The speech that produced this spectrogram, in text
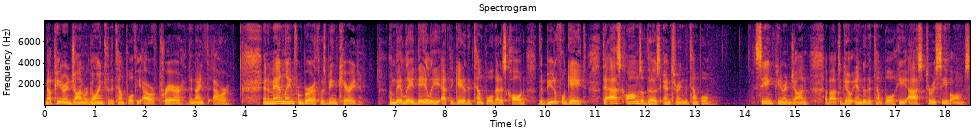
Now, Peter and John were going to the temple at the hour of prayer, the ninth hour, and a man lame from birth was being carried, whom they laid daily at the gate of the temple that is called the Beautiful Gate, to ask alms of those entering the temple. Seeing Peter and John about to go into the temple, he asked to receive alms.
